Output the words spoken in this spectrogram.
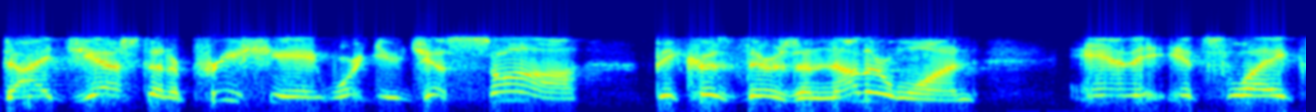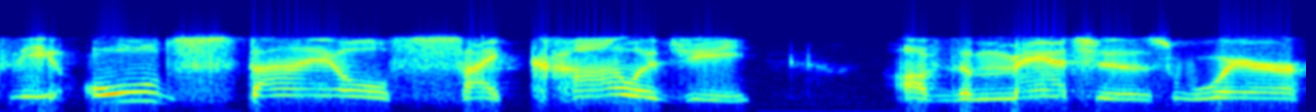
digest and appreciate what you just saw because there's another one and it's like the old style psychology of the matches where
